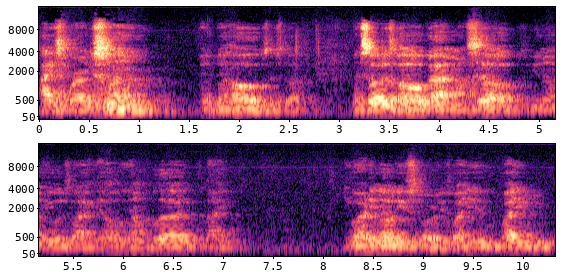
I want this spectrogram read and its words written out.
Iceberg Slim, Pimpin' Hoes and stuff. And so this old guy myself, you know, he was like, yo, young blood, like, you already know these stories. Why you, why you,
